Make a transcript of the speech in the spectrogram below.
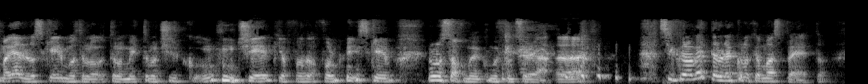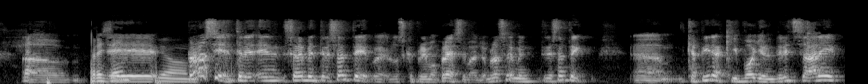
magari lo schermo te lo, te lo mettono circo- un cerchio a forma di schermo. Non lo so come, come funzionerà. Uh, sicuramente non è quello che mi aspetto. Um, per esempio- e- però sì, inter- sarebbe interessante, lo scopriremo presto, immagino, però sarebbe interessante ehm, capire a chi vogliono indirizzare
